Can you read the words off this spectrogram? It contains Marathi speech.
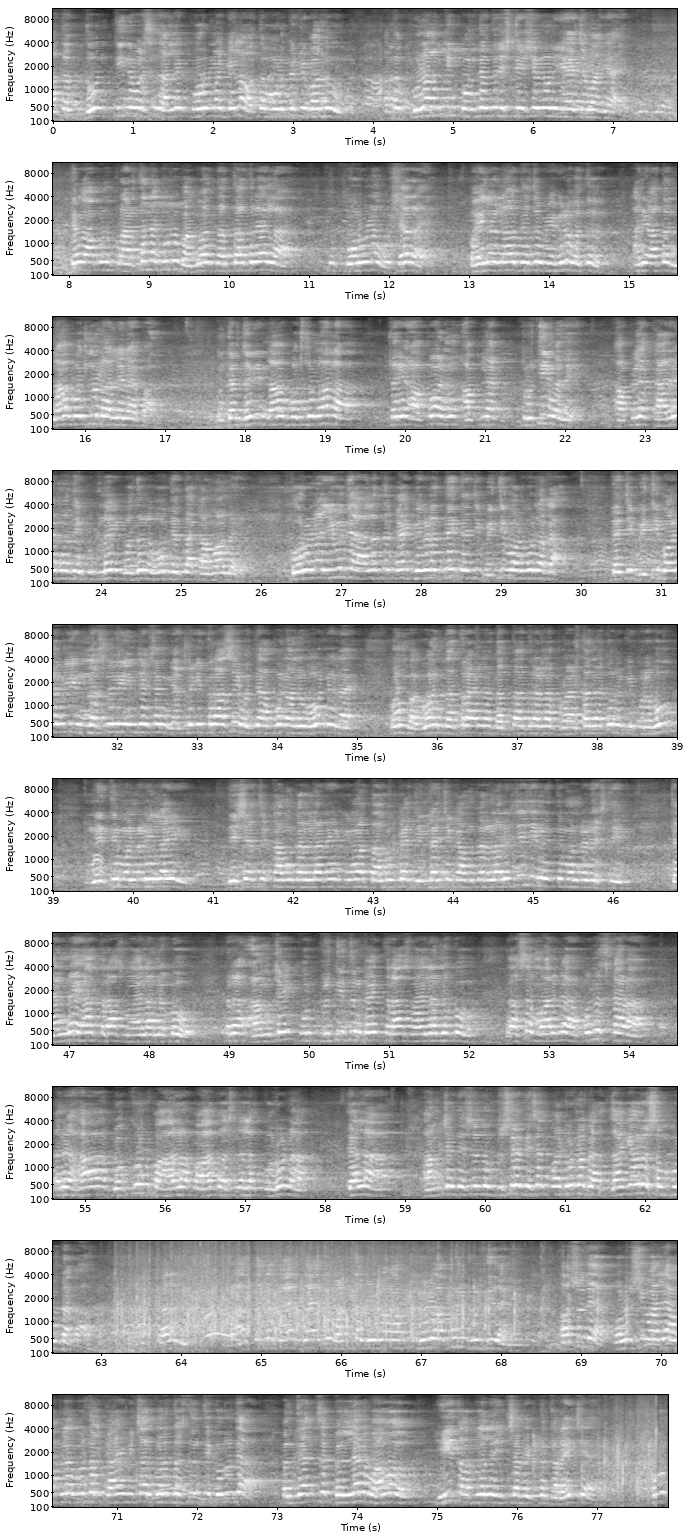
आता दोन तीन वर्ष झाले कोरोना गेला होता मोडपेटी बांधून. आता पुन्हा आणखी कोणत्या तरी स्टेशनवरून यायच्या मागे आहे. तेव्हा आपण प्रार्थना करू भगवान दत्तात्रयाला. तो कोरोना हुशार आहे. पहिलं नाव त्याचं वेगळं होतं. आणि आता नाव बदलून आलेलं आहे पहा. तर जरी नाव बदलून आला तरी आपण आपल्या कृतीमध्ये आपल्या कार्यामध्ये कुठलाही बदल होऊ देता कामा नये कोरोना येऊ दे आलं तर काही बिघडत नाही त्याची भीती वाढवू नका. त्याची भीती वाढवली नसलेली इंजेक्शन घेतलं की त्रासही होते आपण अनुभवलेला आहे. म्हणून भगवान दत्तायला दत्तात्रयाला प्रार्थना करू की प्रभू नेते मंडळीलाही देशाचे काम करणारे किंवा तालुक्यात जिल्ह्याचे काम करणारे जे जे नेते मंडळी असतील त्यांनाही हा त्रास व्हायला नको. तर आमच्याही कृतीतून काही त्रास व्हायला नको. तर असा मार्ग आपणच काढा. आणि हा डोकून पाहायला पाहत असलेला कोरोना त्याला आमच्या देशातून दुसऱ्या देशात पाठवू नका जागेवरच संपून टाका. कारण भारताच्या बाहेर जायचं म्हटलं जेव्हा आपली आपली बुद्धी झाली. असू द्या पडोशीवाले आपल्याबद्दल काय विचार करत असतील ते करू द्या पण त्यांचं कल्याण व्हावं हीच आपल्याला इच्छा व्यक्त करायची आहे.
